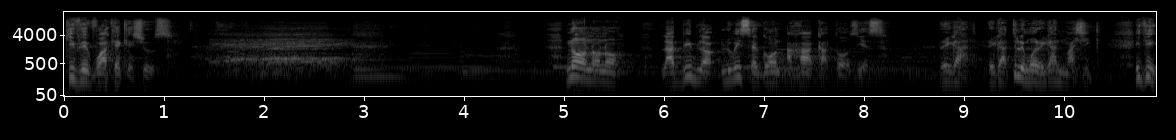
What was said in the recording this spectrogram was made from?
Qui veut voir quelque chose? Non, non, non. La Bible, Louis II, ah, 14, yes. Regarde, regarde, tout le monde regarde magique. Il dit,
